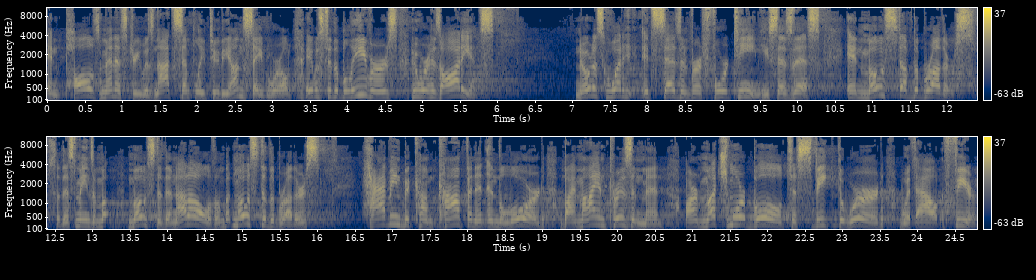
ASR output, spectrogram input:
And Paul's ministry was not simply to the unsaved world, it was to the believers who were his audience. Notice what it says in verse 14. He says this, and most of the brothers, so this means most of them, not all of them, but most of the brothers, having become confident in the Lord by my imprisonment, are much more bold to speak the word without fear.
